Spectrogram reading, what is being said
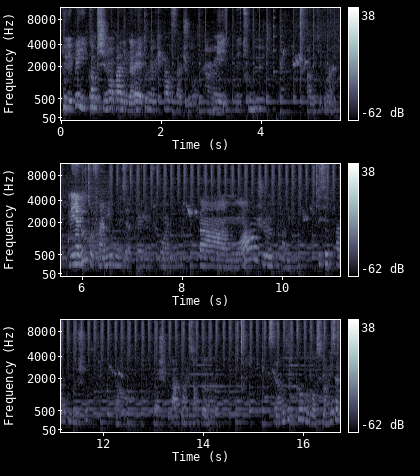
tous les pays, comme chez nous on parle lingala, il y a tout le monde qui parle ça, tu vois. Mais les tribus, Ah, ok, d'accord. mais il y a d'autres familles où ils apprennent et tout. Ouais. Ben, moi, je peux parler de Essaye de parler quelque chose? Ben, ben, je parle par exemple, euh, c'est la moto de Kovo, c'est Marisac.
